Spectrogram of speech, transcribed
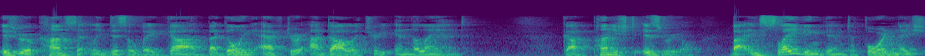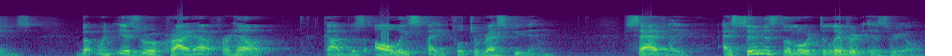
Israel constantly disobeyed God by going after idolatry in the land. God punished Israel by enslaving them to foreign nations. But when Israel cried out for help, God was always faithful to rescue them. Sadly, as soon as the Lord delivered Israel,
